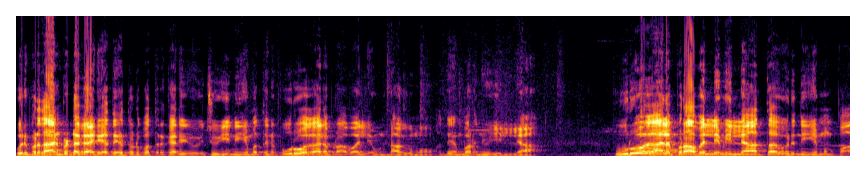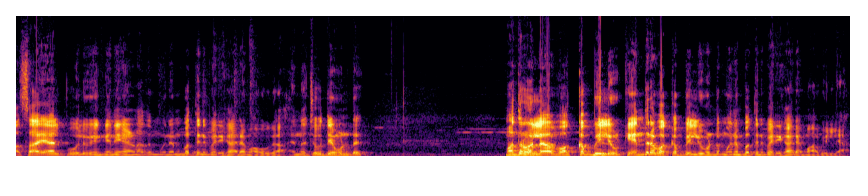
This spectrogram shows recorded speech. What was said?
ഒരു പ്രധാനപ്പെട്ട കാര്യം അദ്ദേഹത്തോട് പത്രക്കാർ ചോദിച്ചു ഈ നിയമത്തിന് പൂർവകാല പ്രാബല്യം ഉണ്ടാകുമോ? അദ്ദേഹം പറഞ്ഞു ഇല്ല. പൂർവകാല പ്രാബല്യമില്ലാത്ത ഒരു നിയമം പാസ്സായാൽ പോലും എങ്ങനെയാണ് അത് മുനമ്പത്തിന് പരിഹാരമാവുക എന്ന ചോദ്യമുണ്ട്. മാത്രമല്ല വക്കം ബില്ല് കേന്ദ്ര വക്കം ബില്ല് കൊണ്ട് മുനമ്പത്തിന് പരിഹാരമാവില്ല.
